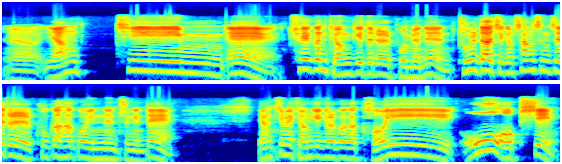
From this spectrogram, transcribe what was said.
자, 양 팀의 최근 경기들을 보면은 둘 다 지금 상승세를 구가하고 있는 중인데 양 팀의 경기 결과가 거의 5 없이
